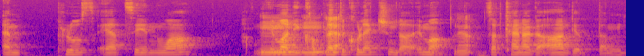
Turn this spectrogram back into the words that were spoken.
M plus R10 Noir hatten Mhm, immer die mhm, komplette ja. Collection da, immer. Ja. Das hat keiner geahnt. Dann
